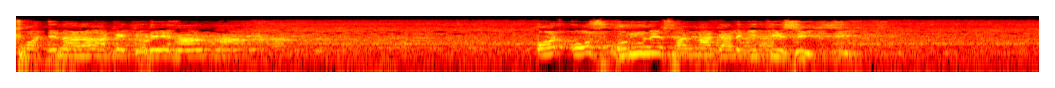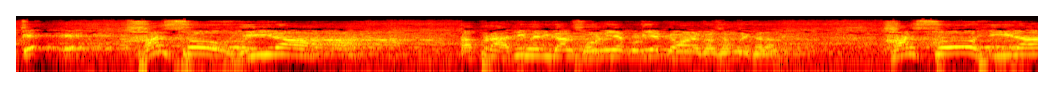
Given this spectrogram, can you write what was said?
ਤੁਹਾਡੇ ਨਾਲ ਆ ਕੇ ਜੁੜੇ ਹਾਂ। ਔਰ ਉਸ ਗੁਰੂ ਨੇ ਸਾਡੇ ਨਾਲ ਗੱਲ ਕੀਤੀ ਸੀ ਕਿ ਹਰ ਸੋ ਹੀਰਾ। ਆ ਭਰਾ ਜੀ, ਮੇਰੀ ਗੱਲ ਸੁਣਨੀ ਹੈ ਕੁੜੀਏ ਪਿਓ ਨਾਲ ਸਾਹਮਣੇ ਖੜਾ? ਹਰ ਸੋ ਹੀਰਾ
